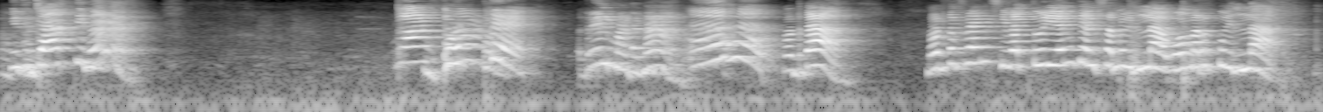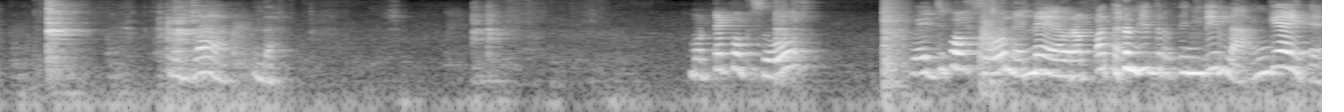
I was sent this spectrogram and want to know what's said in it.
ಇದು ಜಾಸ್ತಿನಾ ಬಟ್ಟೆ ರೀಲ್ ಮಾಡೋಣ ನೋಡ್ದಾ ನೋಡ್ದಾ ಫ್ರೆಂಡ್ಸ್ ಇವತ್ತು ಏನು ಕೆಲಸನೂ ಇಲ್ಲ ಹೋಮ್ವರ್ಕು ಇಲ್ಲ ನೋಡ್ದಾ ಇಂದ ಮೊಟ್ಟೆ ಪಪ್ಸು ವೆಜ್ ಪಪ್ಸು, ನಿನ್ನೆ ಅವರಪ್ಪ ತಂದಿದ್ರು, ತಿಂದಿಲ್ಲ, ಹಂಗೆ ಐತೆ.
